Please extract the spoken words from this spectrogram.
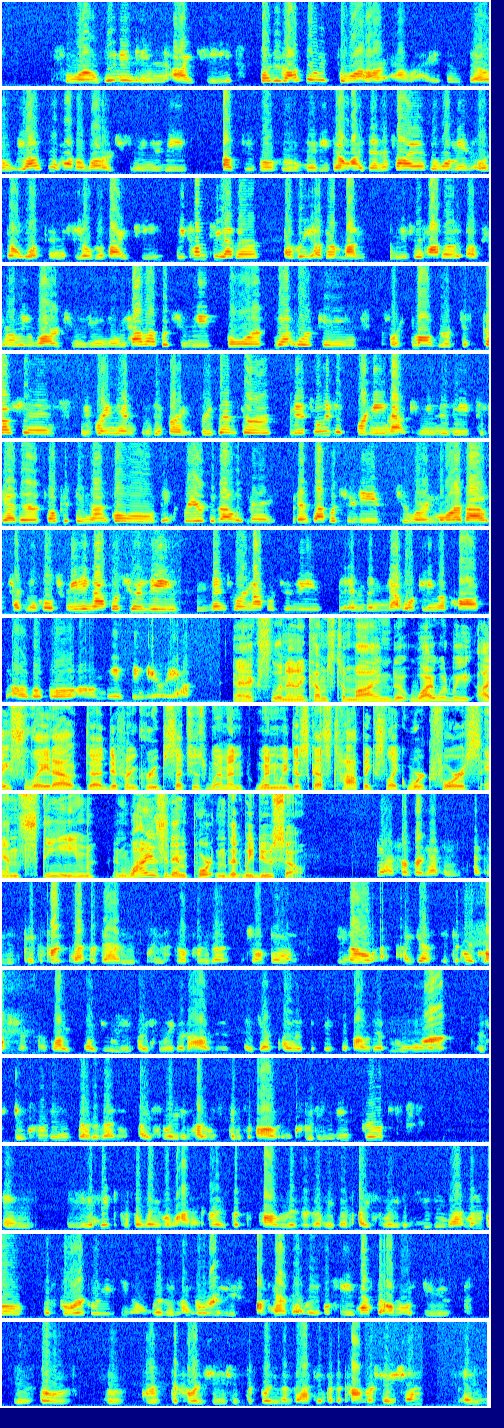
for women in IT but it also is for our allies. And so we also have a large community of people who maybe don't identify as a woman or don't work in the field of IT. We come together every other month. We usually have a, a fairly large meeting and we have opportunities for networking, for small group discussion. We bring in some different presenters. I mean, it's really just bringing that community together, focusing on goals and career development. There's opportunities to learn more about technical training opportunities, mentoring opportunities, and then networking across our local um, Lansing area. Excellent. And it comes to mind uh, why would we isolate out uh, different groups such as women when we discuss topics like workforce and STEAM? And why is it important that we do so? Yeah, so Brittany, I can, I can take the first pass at that, and please feel free to jump in. You know, I guess it's a great question. Why, why do we isolate it out? And I guess I like to think about it more as including rather than isolating. How do we think about including these groups? And you hate to put the label on it, right? But the problem is, is that we've been isolated using that label historically. You know, women, minorities um, have that label, so you have to almost use use those those group differentiations to bring them back into the conversation and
